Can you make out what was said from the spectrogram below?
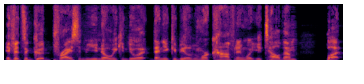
if it's a good price and you know we can do it, then you can be a little bit more confident in what you tell them. But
